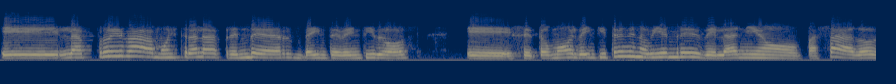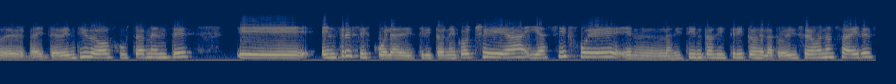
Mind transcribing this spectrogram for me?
Eh, la prueba muestral aprender 2022 eh, se tomó el 23 de noviembre del año pasado, de 2022, justamente eh, en tres escuelas del distrito Necochea y así fue en los distintos distritos de la provincia de Buenos Aires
